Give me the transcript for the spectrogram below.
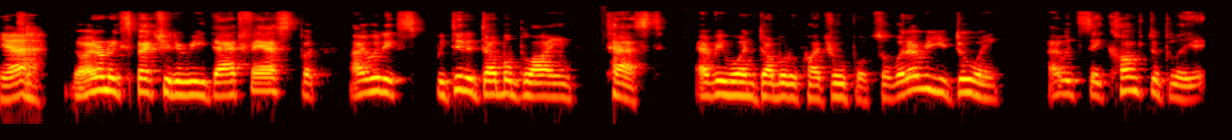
Yeah. No, I don't expect you to read that fast, but I would. Ex- we did a double blind test. Everyone doubled or quadrupled. So whatever you're doing, I would say comfortably, I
